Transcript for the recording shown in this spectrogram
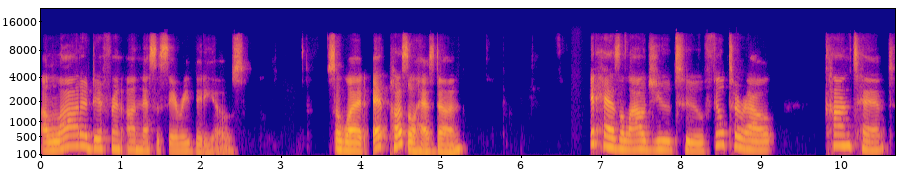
a lot of different unnecessary videos. So, what Edpuzzle has done, it has allowed you to filter out content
